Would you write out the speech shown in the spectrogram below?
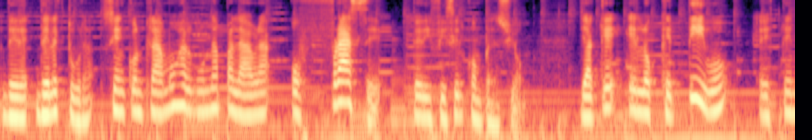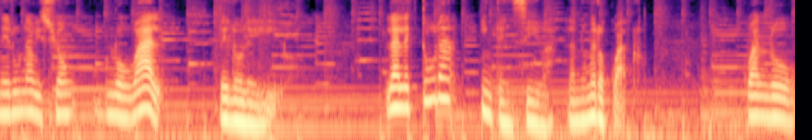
de, lectura si encontramos alguna palabra o frase de difícil comprensión, ya que el objetivo es tener una visión global de lo leído. La lectura intensiva, la número 4. Cuando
